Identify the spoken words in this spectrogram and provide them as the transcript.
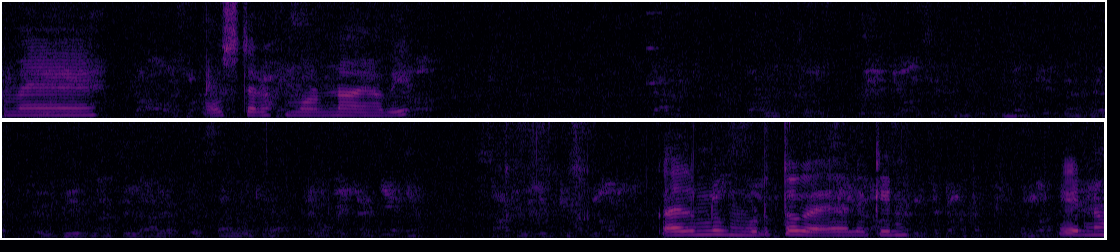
हमें उस तरफ़ मुड़ना है अभी कल हम लोग मुड़ तो गए लेकिन ये ना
